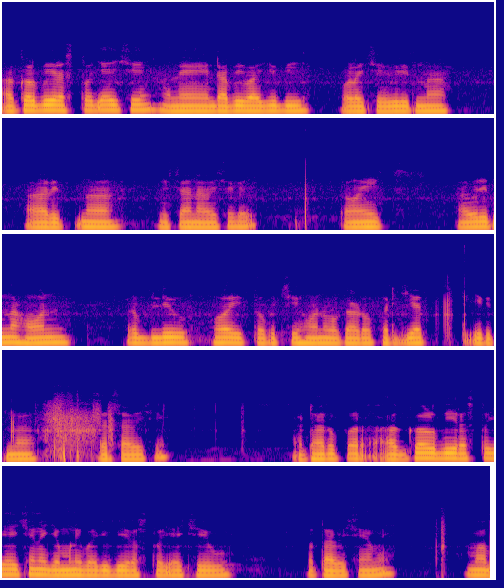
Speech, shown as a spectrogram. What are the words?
આગળ બી રસ્તો જાય છે અને ડાબી બાજુ બી વળે છે. એવી રીતના આ રીતના નિશાન આવે છે ગાઈસ તો અહીં આવી રીતના હોર્ન બ્લુ હોય તો પછી હોર્ન વગાડો, ફરજિયાત એ રીતના દર્શાવે છે. અઢાર ઉપર આગળ બી રસ્તો જાય છે અને જમણી બાજુ બી રસ્તો જાય છે એવું બતાવે છે અમે. આમાં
